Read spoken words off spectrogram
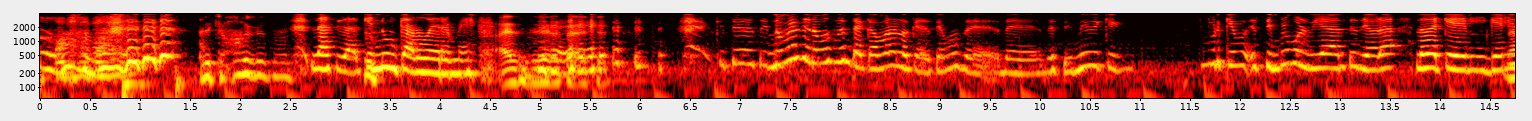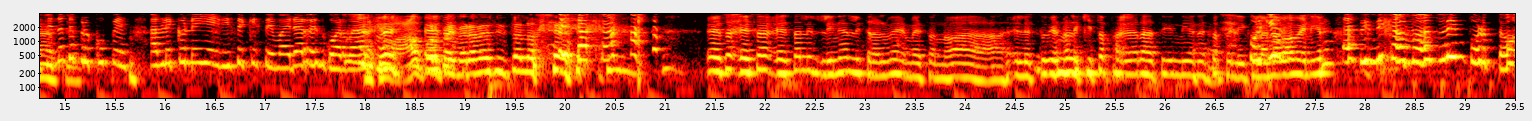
de que, ay, qué. La ciudad que nunca duerme. Ah, eso sí estado hecho. ¿Qué te iba a decir? No mencionamos frente a cámara lo que decíamos de, de, de Sidney, de que porque siempre volvía antes y ahora lo de que el gay le Ah, dice, no sí. te preocupes, hablé con ella y dice que se va a ir a resguardar. Wow, por Eso- primera vez hizo lo que. Esa, esa, esa línea literal me, me sonó a... El estudio no le quiso pagar a Cindy en esta película, no va a venir. A Cindy jamás le importó.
